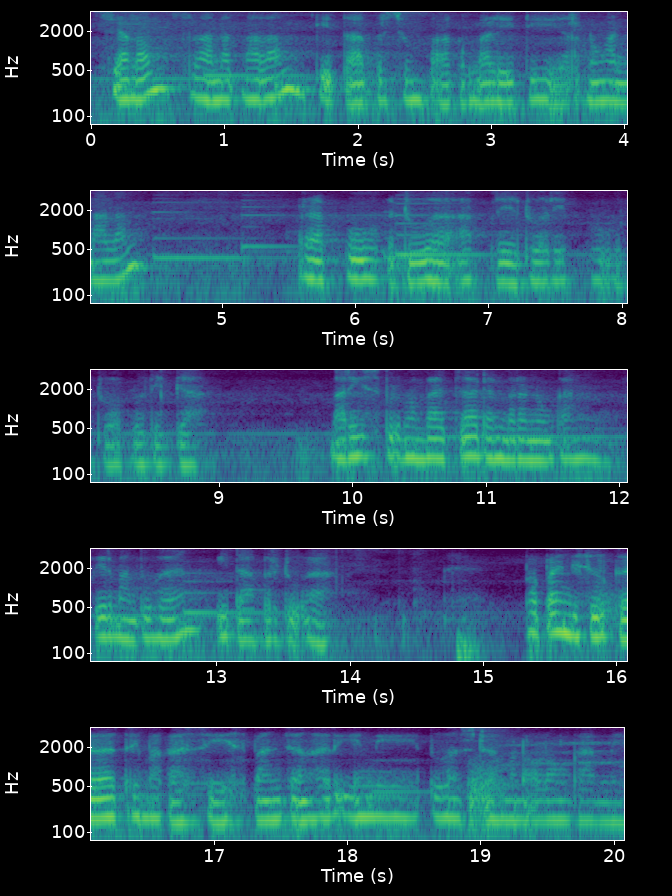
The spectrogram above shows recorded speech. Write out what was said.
Shalom, selamat malam. Kita berjumpa kembali di Renungan Malam Rabu kedua April 2023. Mari sebelum membaca dan merenungkan firman Tuhan, kita berdoa. Bapa yang di surga, terima kasih sepanjang hari ini Tuhan sudah menolong kami.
